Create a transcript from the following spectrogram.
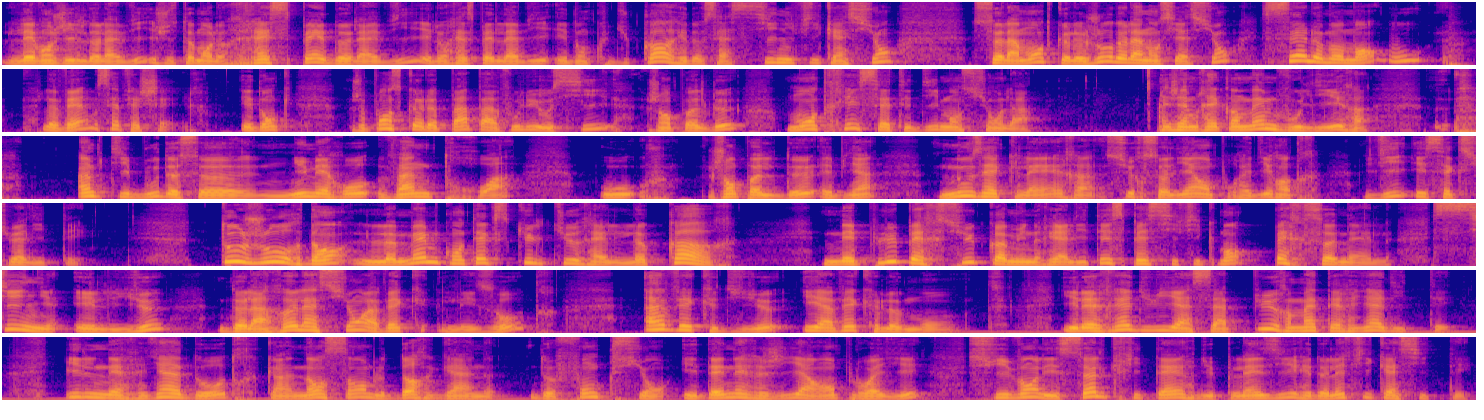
l'évangile de la vie, justement le respect de la vie, et le respect de la vie et donc du corps et de sa signification. Cela montre que le jour de l'Annonciation, c'est le moment où le Verbe s'est fait chair. Et donc, je pense que le pape a voulu aussi, Jean-Paul II, montrer cette dimension-là. J'aimerais quand même vous lire un petit bout de ce numéro 23 où Jean-Paul II, eh bien, nous éclaire sur ce lien, on pourrait dire, entre vie et sexualité. Toujours dans le même contexte culturel, le corps n'est plus perçu comme une réalité spécifiquement personnelle, signe et lieu de la relation avec les autres, avec Dieu et avec le monde. Il est réduit à sa pure matérialité, il n'est rien d'autre qu'un ensemble d'organes, de fonctions et d'énergie à employer suivant les seuls critères du plaisir et de l'efficacité.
